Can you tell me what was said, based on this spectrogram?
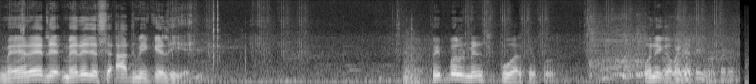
मेरे मेरे जैसे आदमी के लिए पीपल मीन्स पुअर पीपुल उन्हीं का बजट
